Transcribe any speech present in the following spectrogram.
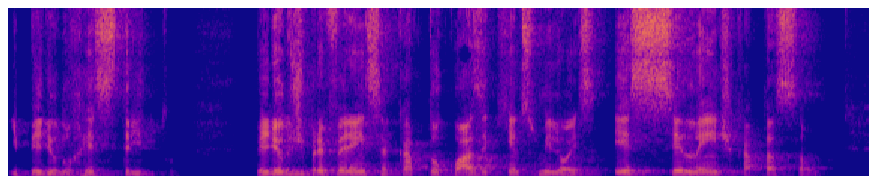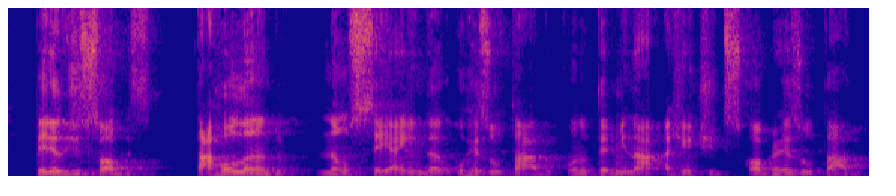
e período restrito. Período de preferência captou quase 500 milhões. Excelente captação. Período de sobras, Tá rolando. Não sei ainda o resultado. Quando terminar, a gente descobre o resultado.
